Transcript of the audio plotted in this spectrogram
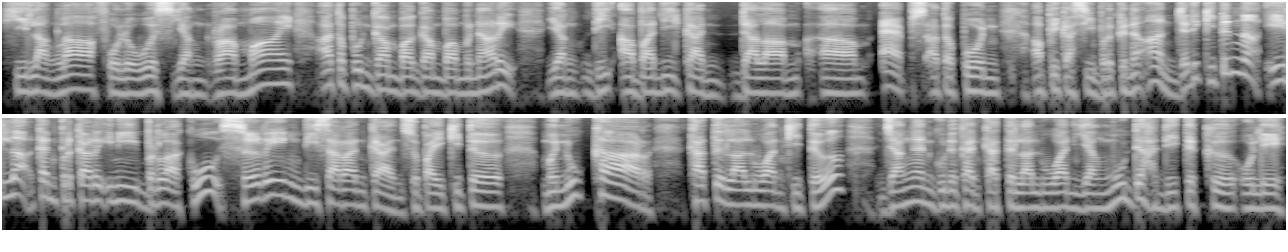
hilanglah followers yang ramai ataupun gambar-gambar menarik yang diabadikan dalam um, apps ataupun aplikasi berkenaan. Jadi kita nak elakkan perkara ini berlaku sering disarankan supaya kita menukar kata laluan kita. Jangan gunakan kata laluan yang mudah diteka oleh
